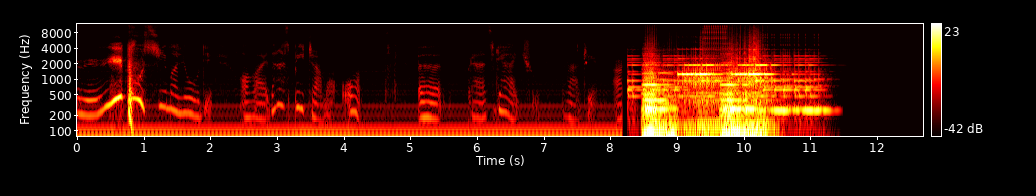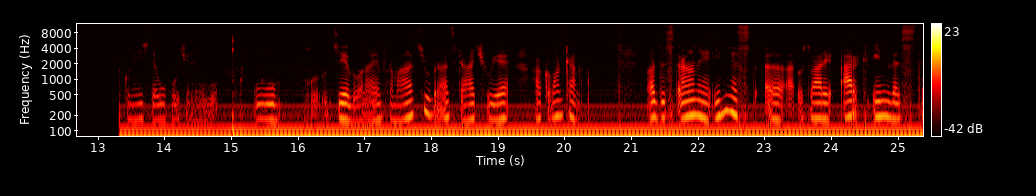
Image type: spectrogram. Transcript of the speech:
I pusima ljudi. Ovaj, danas pričamo o e, Braci Znači, a... ako niste upućeni u, u, u cijelu na informaciju, Braci je Arkovan kanal. Od strane Invest, uh, u stvari Ark Invest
